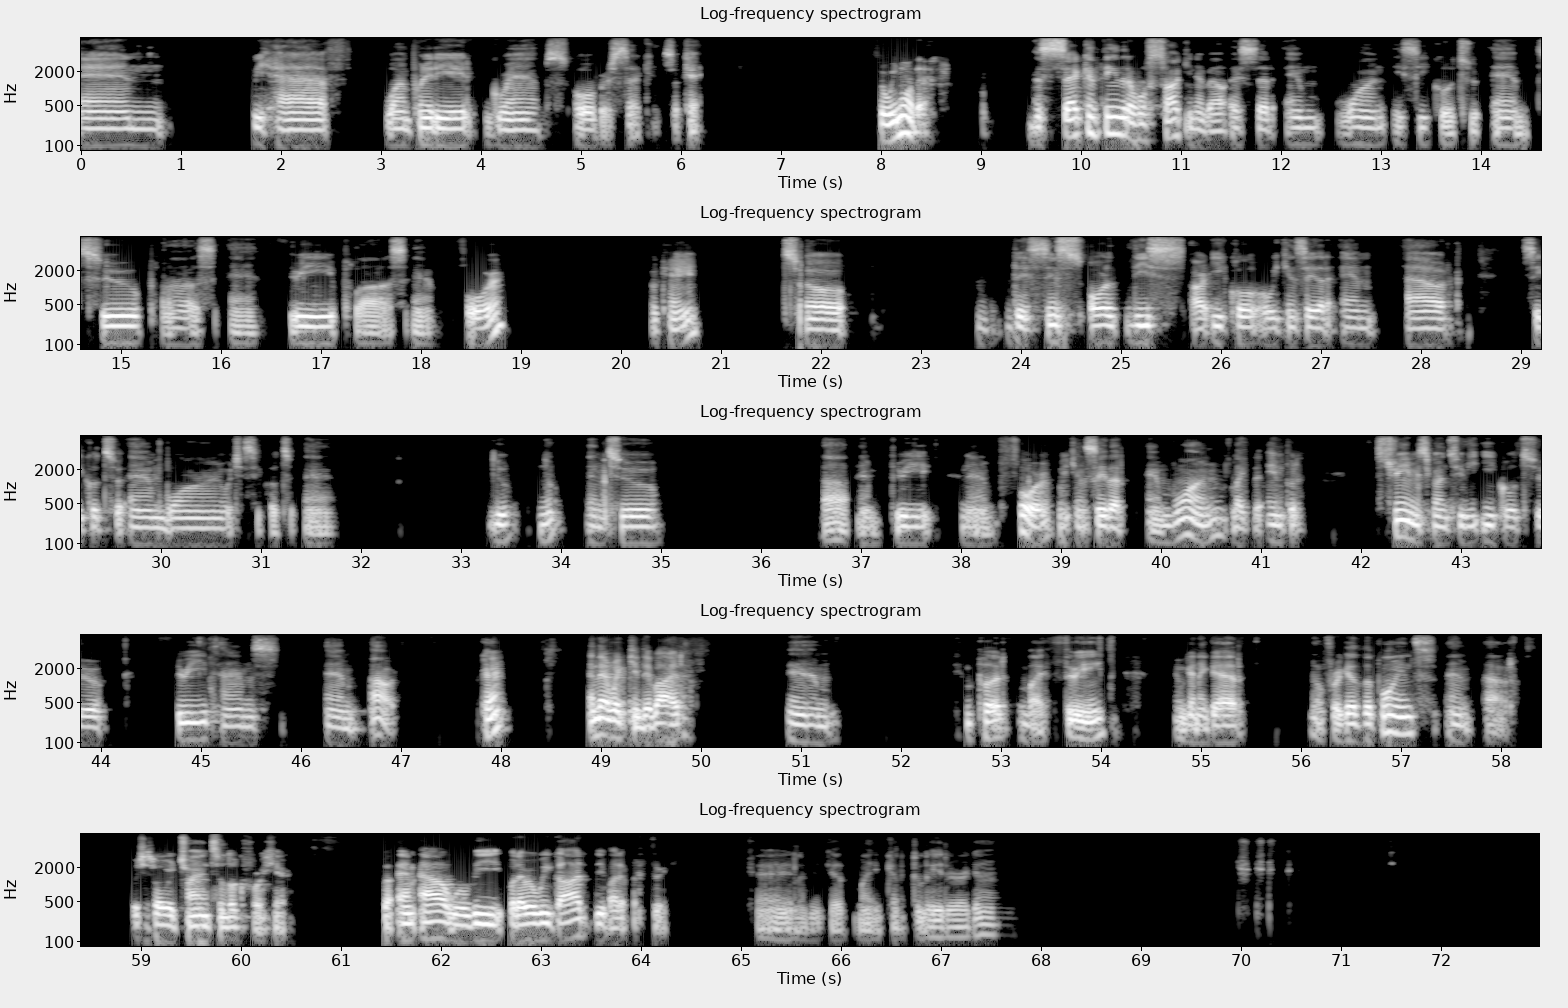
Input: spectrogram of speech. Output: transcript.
And we have 1.88 grams over seconds. Okay. So we know that. The second thing that I was talking about is that M1 is equal to M2 plus M 3 plus M4. Okay, so this since all these are equal, or we can say that M out is equal to M1, which is equal to M. No, no, M2, uh, M3, and M4. We can say that M1, like the input stream, is going to be equal to 3 times um, out. Okay? And then we can divide um, input by 3. I'm to get, don't forget the points, m out, which is what we're trying to look for here. So m out will be whatever we got divided by 3. Okay, let me get my calculator again.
